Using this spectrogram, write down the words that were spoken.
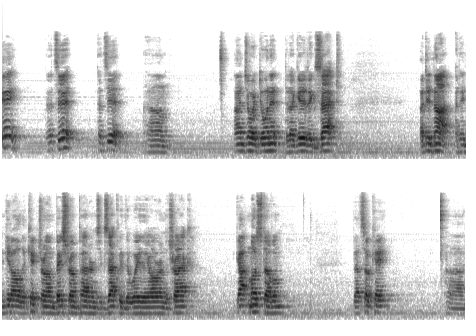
Okay, that's it. That's it. Um, I enjoyed doing it. Did I get it exact? I did not. I didn't get all the kick drum, bass drum patterns exactly the way they are on the track. Got most of them. That's okay. Uh,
